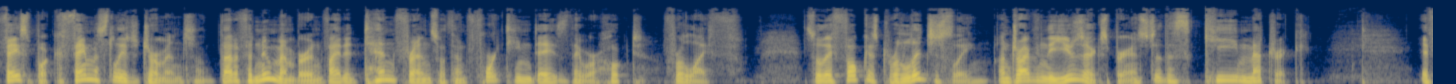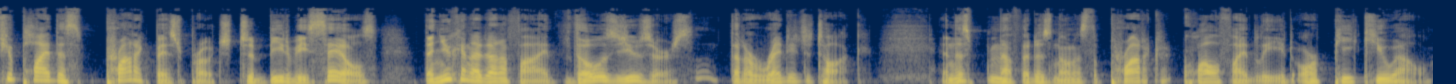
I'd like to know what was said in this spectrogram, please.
Facebook famously determined that if a new member invited 10 friends within 14 days, they were hooked for life. So they focused religiously on driving the user experience to this key metric. If you apply this product based approach to B2B sales, then you can identify those users that are ready to talk. And this method is known as the product qualified lead or PQL.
